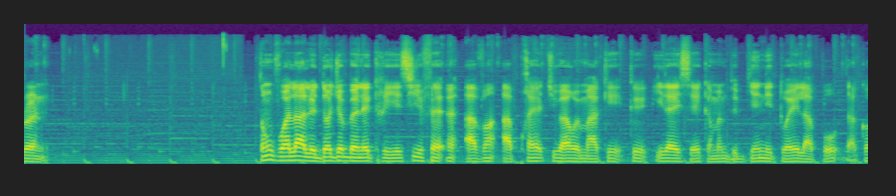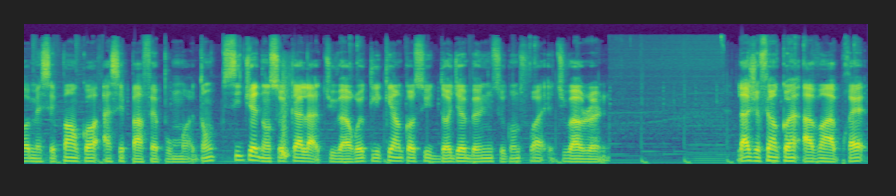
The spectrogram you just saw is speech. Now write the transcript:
Run. Donc voilà, le Dodge Burn est créé. Si je fais un avant-après, tu vas remarquer qu'il a essayé quand même de bien nettoyer la peau, d'accord? Mais c'est pas encore assez parfait pour moi. Donc si tu es dans ce cas-là, tu vas recliquer encore sur Dodge Burn une seconde fois et tu vas Run. Là, je fais encore un avant-après.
